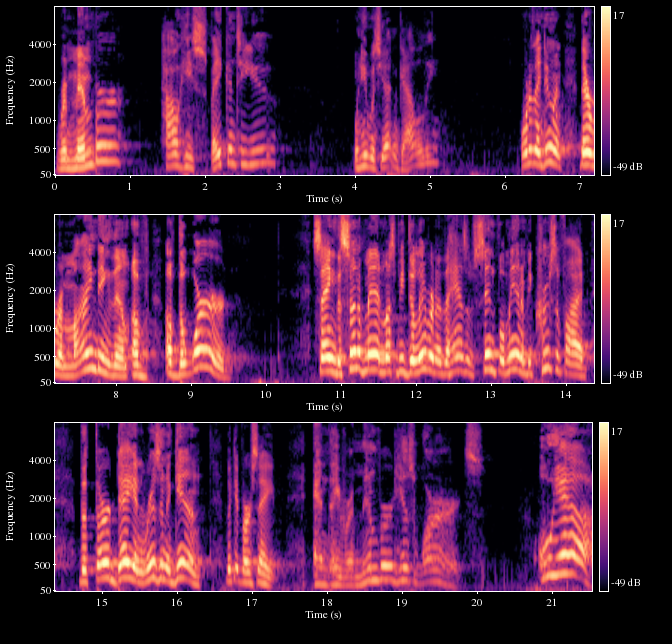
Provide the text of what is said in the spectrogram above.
Remember how he spake unto you when he was yet in Galilee? What are they doing? They're reminding them of, of the word, saying, The Son of Man must be delivered into the hands of sinful men and be crucified the third day and risen again. Look at verse 8. And they remembered his words. Oh, yeah,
